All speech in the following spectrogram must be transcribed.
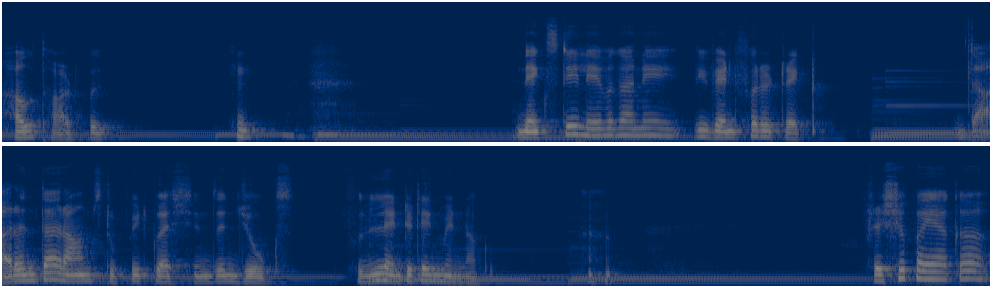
How thoughtful. Next day లేవగానే we went for a trek. దారంతా Ram stupid questions and jokes. Full entertainment నాకు. ఫ్రెష్ అప్ అయ్యాక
